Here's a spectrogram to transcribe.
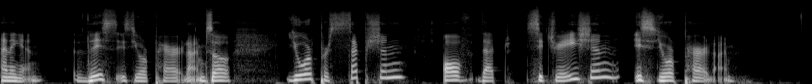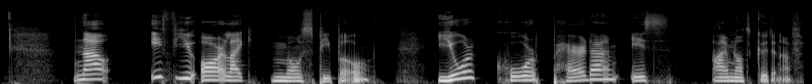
And again, this is your paradigm. So your perception of that situation is your paradigm. Now, if you are like most people, your core paradigm is I'm not good enough.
